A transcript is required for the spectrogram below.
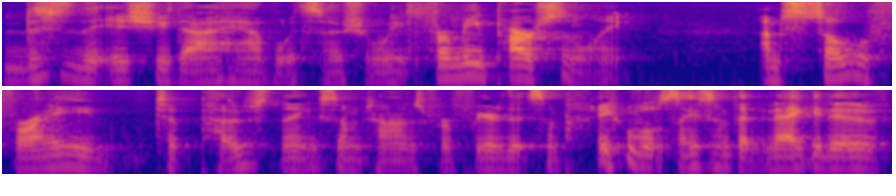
this is the issue that I have with social media. For me personally, I'm so afraid to post things sometimes for fear that somebody will say something negative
